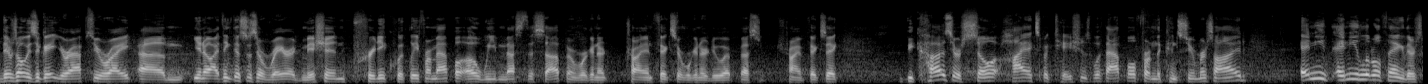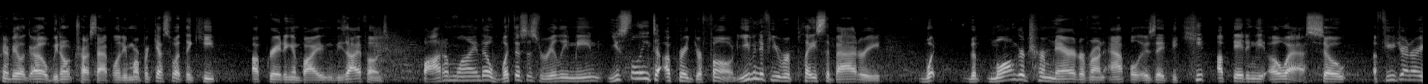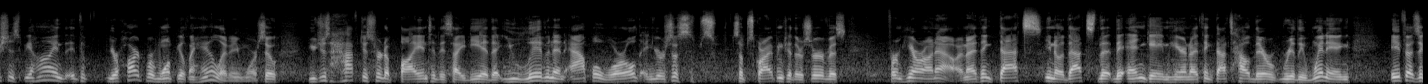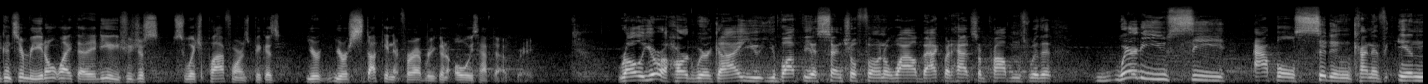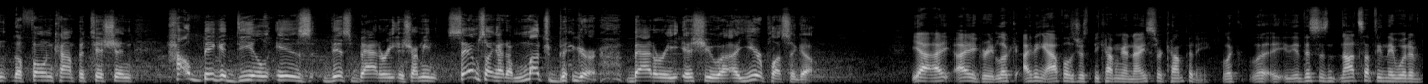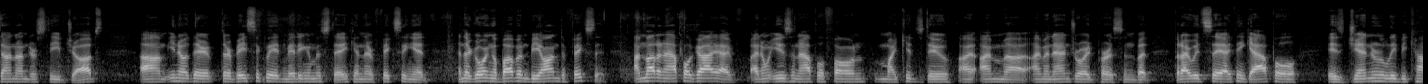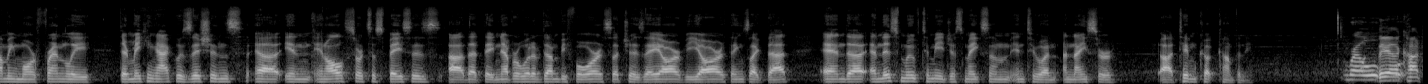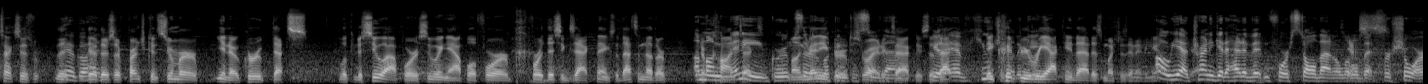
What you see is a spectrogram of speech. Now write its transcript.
There's always a great, you're absolutely right. Um, you know, I think this was a rare admission pretty quickly from Apple. Oh, we messed this up and we're going to try and fix it. We're going to do it best to try and fix it. Because there's so high expectations with Apple from the consumer side, any, any little thing, there's going to be like, oh, we don't trust Apple anymore. But guess what? They keep upgrading and buying these iPhones. Bottom line though, what does this really mean? You still need to upgrade your phone. Even if you replace the battery, what the longer term narrative around Apple is that they keep updating the OS. So a few generations behind, your hardware won't be able to handle it anymore. So you just have to sort of buy into this idea that you live in an Apple world and you're just subscribing to their service from here on out. And I think that's, you know, that's the, the end game here. And I think that's how they're really winning. If as a consumer you don't like that idea, you should just switch platforms because you're, you're stuck in it forever. You're going to always have to upgrade. Rahul, you're a hardware guy. You, you bought the Essential phone a while back, but had some problems with it. Where do you see Apple sitting kind of in the phone competition? How big a deal is this battery issue? I mean, Samsung had a much bigger battery issue a year plus ago. Yeah, I, I, agree. Look, I think Apple is just becoming a nicer company. Look, this is not something they would have done under Steve Jobs. Um, you know, they're, they're basically admitting a mistake and they're fixing it, and they're going above and beyond to fix it. I'm not an Apple guy. I've, I do not use an Apple phone. My kids do. I, am I'm, uh, I'm an Android person, but, but I would say I think Apple is generally becoming more friendly. They're making acquisitions uh, in, in all sorts of spaces uh, that they never would have done before, such as AR, VR, things like that. And, uh, and this move to me just makes them into a, a nicer uh, Tim Cook company. Rahul, the other context is that yeah, there's a French consumer you know, group that's looking to sue Apple or suing Apple for, for this exact thing. So that's another among know, many groups among that many are looking groups, to right? Sue Exactly. So yeah, that they, could be reacting to that as much as anything else. Oh yeah, yeah, trying to get ahead of it and forestall that a little yes. bit for sure.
